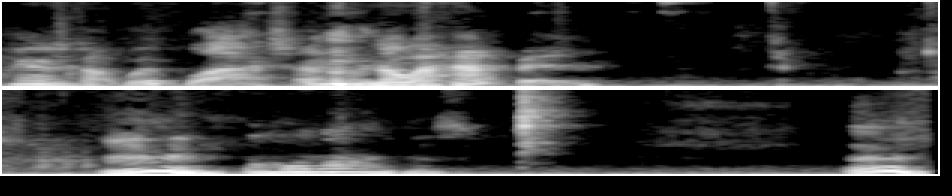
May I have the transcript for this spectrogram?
I just got whiplash. I don't even know what happened. Mmm. Well, hold on. 'cause- Mmm.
